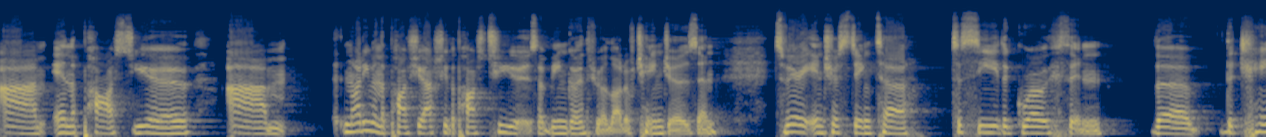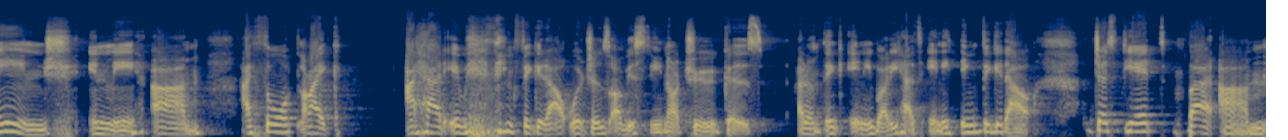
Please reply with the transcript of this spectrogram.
um, in the past year. Um, not even the past year actually the past two years i've been going through a lot of changes and it's very interesting to to see the growth and the the change in me. Um, i thought like I had everything figured out, which is obviously not true because I don't think anybody has anything figured out just yet. But um,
